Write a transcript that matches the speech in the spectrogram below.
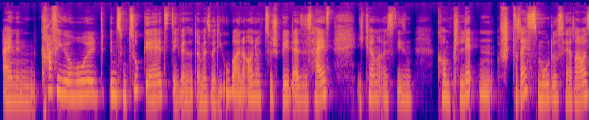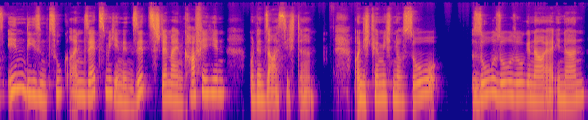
einen Kaffee geholt, bin zum Zug gehetzt. Ich weiß noch, damals war die U-Bahn auch noch zu spät. Also das heißt, ich kam aus diesem kompletten Stressmodus heraus in diesem Zug an, setze mich in den Sitz, stelle meinen Kaffee hin und dann saß ich da. Und ich kann mich noch so, so, so, so genau erinnern,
